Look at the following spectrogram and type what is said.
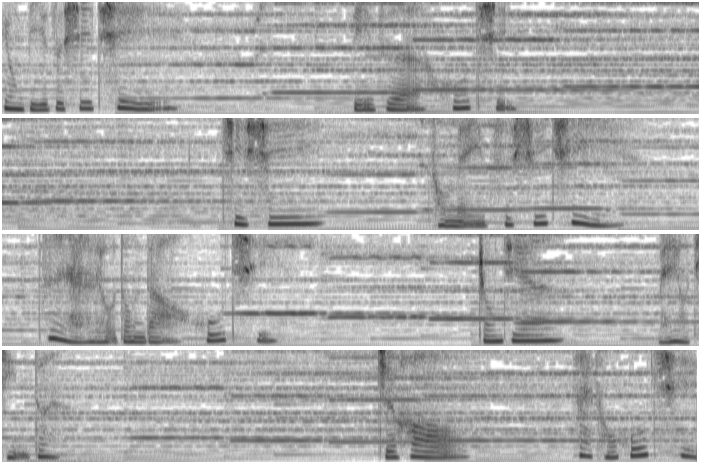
用鼻子吸气，鼻子呼气。气息从每一次吸气自然流动到呼气，中间没有停顿。之后再从呼气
